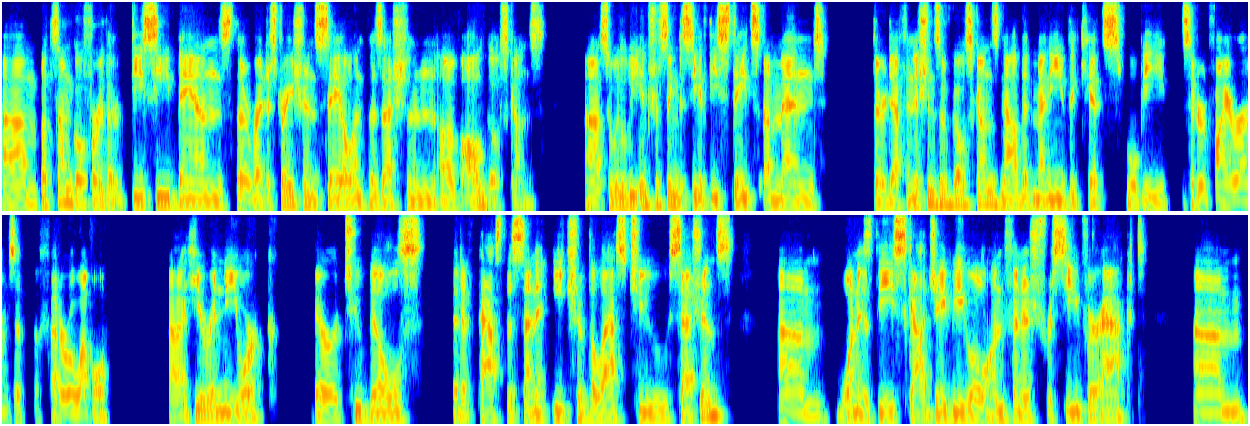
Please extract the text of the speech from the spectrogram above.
Um, but some go further. DC bans the registration, sale, and possession of all ghost guns. Uh, so it'll be interesting to see if these states amend their definitions of ghost guns now that many of the kits will be considered firearms at the federal level. Uh, here in New York, there are two bills that have passed the Senate each of the last two sessions. Um, one is the Scott J. Beagle Unfinished Receiver Act, um,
